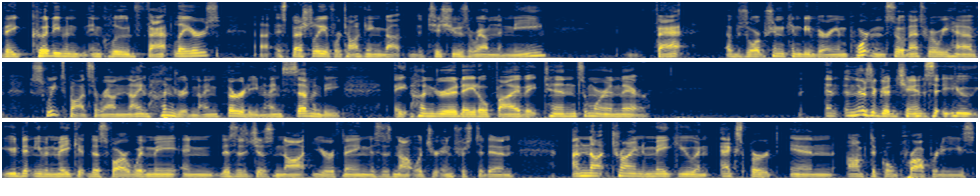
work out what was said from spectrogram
They could even include fat layers, uh, especially if we're talking about the tissues around the knee. Fat absorption can be very important. So that's where we have sweet spots around 900, 930, 970, 800, 805, 810, somewhere in there. And, and there's a good chance that you you didn't even make it this far with me and this is just not your thing this is not what you're interested in i'm not trying to make you an expert in optical properties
